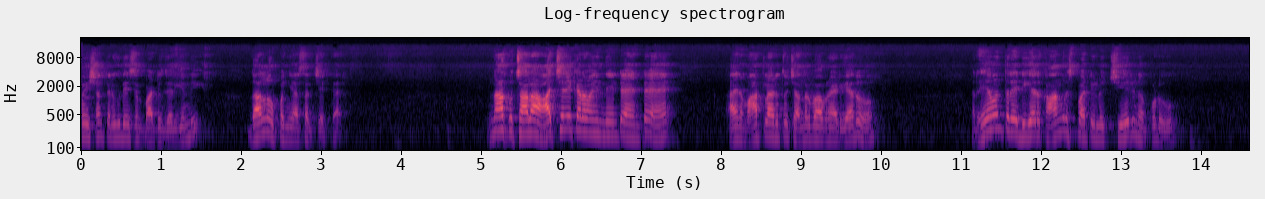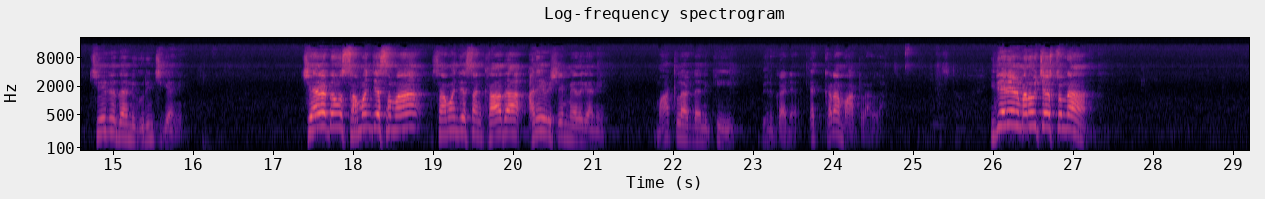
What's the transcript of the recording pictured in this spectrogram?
సమావేశం తెలుగుదేశం పార్టీ జరిగింది. దానిలో ఉపన్యాసాలు చెప్పారు. నాకు చాలా ఆశ్చర్యకరమైంది ఏంటి అంటే ఆయన మాట్లాడుతూ చంద్రబాబు నాయుడు గారు రేవంత్ రెడ్డి గారు కాంగ్రెస్ పార్టీలో చేరినప్పుడు చేరిన దాని గురించి కానీ చేరటం సమంజసమా సమంజసం కాదా అనే విషయం మీద కానీ మాట్లాడడానికి వెనుకాడారు. ఎక్కడా మాట్లాడాల. ఇదే నేను మనవి చేస్తున్నా.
